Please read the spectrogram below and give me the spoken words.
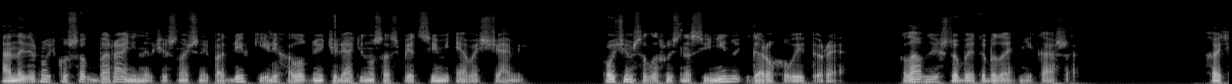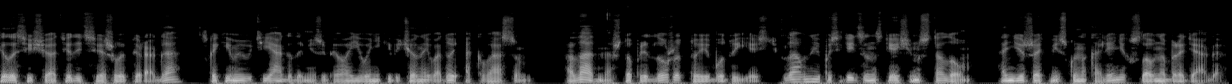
а навернуть кусок баранины в чесночной подливке или холодную телятину со специями и овощами. Впрочем, соглашусь на свинину и гороховое пюре. Главное, чтобы это была не каша. Хотелось еще отведать свежего пирога с какими-нибудь ягодами, запивая его не кипяченой водой, а квасом. А ладно, что предложат, то и буду есть. Главное посидеть за настоящим столом, а не держать миску на коленях, словно бродяга.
